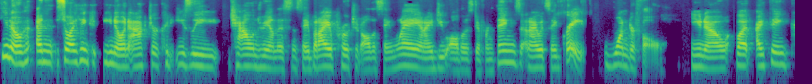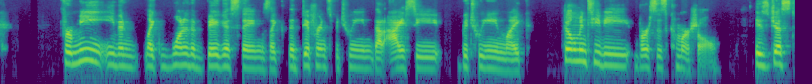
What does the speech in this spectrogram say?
You know and so i think you know an actor could easily challenge me on this and say but i approach it all the same way and i do all those different things and i would say great wonderful you know? But i think for me even like one of the biggest things like the difference between that i see between like film and tv versus commercial is just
